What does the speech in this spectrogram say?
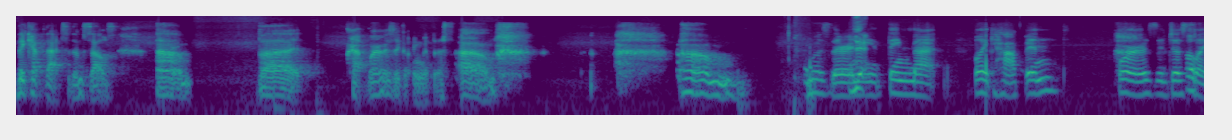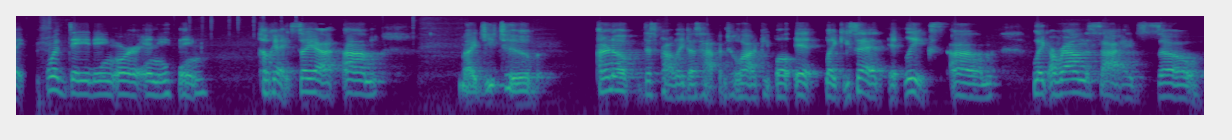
they kept that to themselves. Um, but crap, where was I going with this? Um, um, was there anything yeah. that like happened, or is it just oh. like with dating or anything? Okay, so yeah, um, my G tube. I don't know. This probably does happen to a lot of people. It, like you said, it leaks, um, like around the sides. So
